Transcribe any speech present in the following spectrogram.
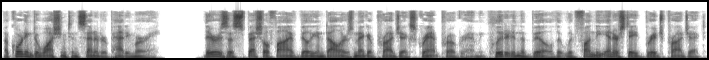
according to Washington Senator Patty Murray. There is a special $5 billion mega projects grant program included in the bill that would fund the Interstate Bridge Project,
